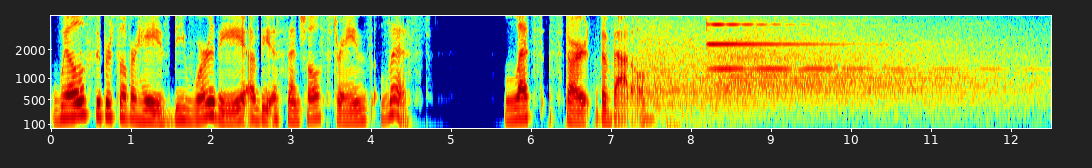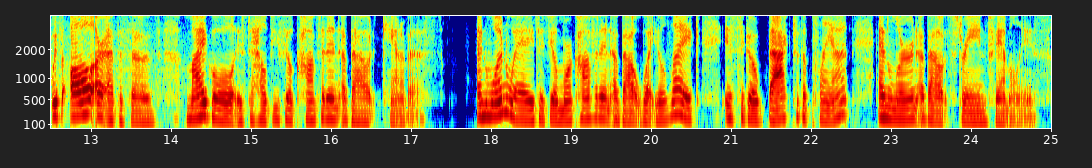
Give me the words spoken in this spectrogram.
Will Super Silver Haze be worthy of the essential strains list? Let's start the battle. With all our episodes, my goal is to help you feel confident about cannabis. And one way to feel more confident about what you'll like is to go back to the plant and learn about strain families.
